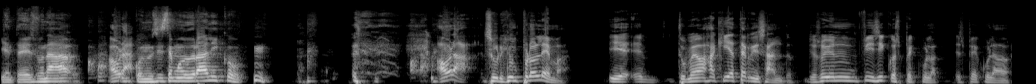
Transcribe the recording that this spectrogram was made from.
Y entonces una ahora con un sistema hidráulico. Ahora surge un problema. Y eh, tú me vas aquí aterrizando. Yo soy un físico especulador.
